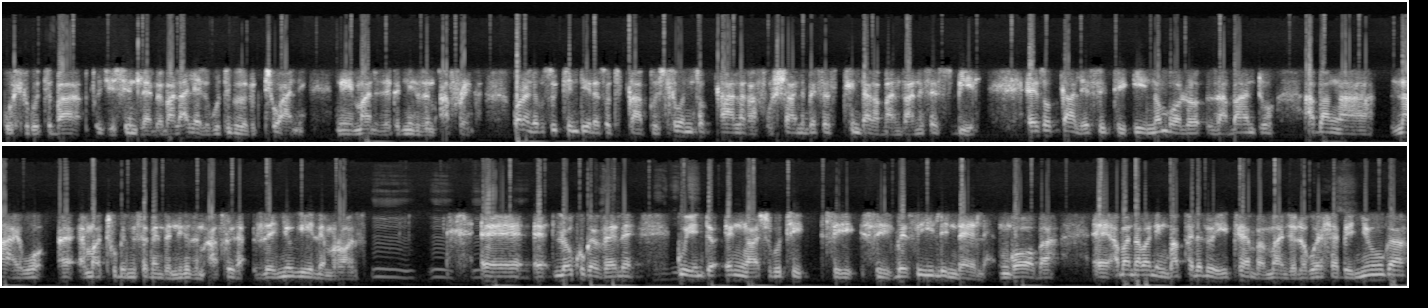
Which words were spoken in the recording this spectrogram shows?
kuhle ukuthi bacijise indlebe balalele ukuthi kuzobe kuthiwani ngemali zethu eningizimu Afrika. Kodwa nje kusuthintile sothi qaphu isihloni sokuqala kafushane bese sithinta kabanzana sesibili. Esokuqala esithi inombolo zabantu abanganayo amathuba emisebenzi eningizimu Afrika zenyukile mroza eh lokhu ke vele kuyinto engingasho ukuthi si besiyilindele ngoba eh abantu abaningi baphelelwe yithemba manje lokwehla benyuka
